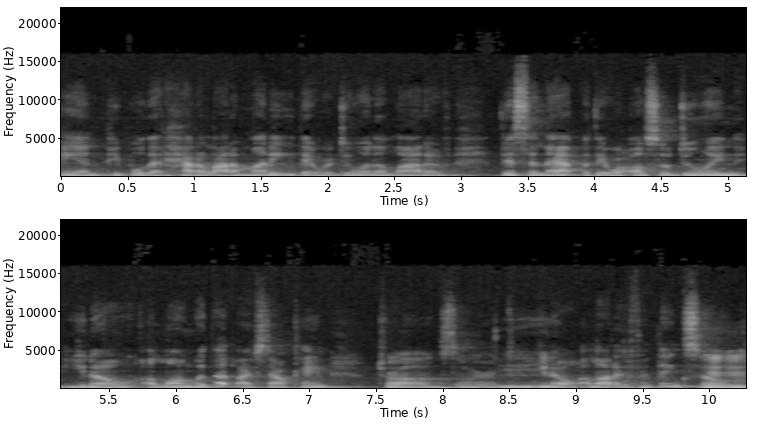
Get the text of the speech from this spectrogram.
and people that had a lot of money, they were doing a lot of this and that, but they were also doing, you know, along with that lifestyle came drugs or mm. you know a lot of different things so mm.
